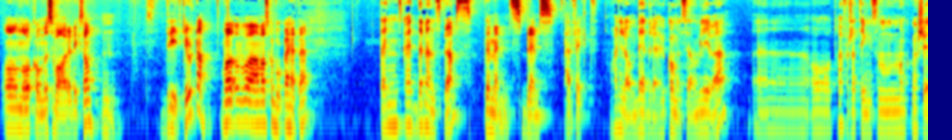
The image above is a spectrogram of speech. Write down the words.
Og nå kommer svaret, liksom. Dritkult, da. Hva, hva, hva skal boka hete? Den skal hete Demensbrems. Demensbrems. Perfekt. Det handler om bedre hukommelse gjennom livet. Eh, Og tar for seg ting som man kan se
